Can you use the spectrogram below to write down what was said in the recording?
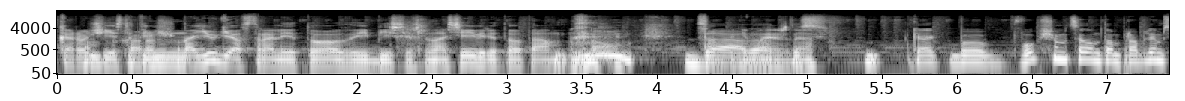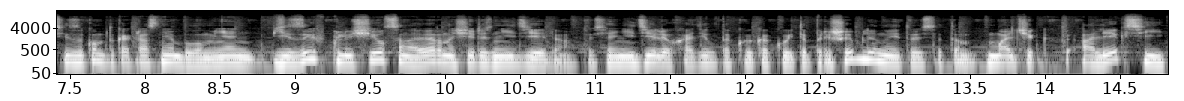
короче, там если хорошо. ты не на юге Австралии, то заебись. Если на севере, то там... Ну, да, да. То есть, как бы, в общем в целом, там проблем с языком-то как раз не было. У меня язык включился, наверное, через неделю. То есть я неделю ходил такой какой-то пришибленный. То есть это мальчик Алексей,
